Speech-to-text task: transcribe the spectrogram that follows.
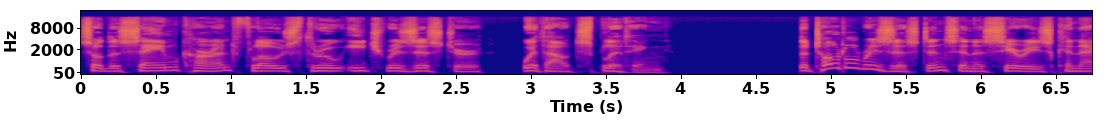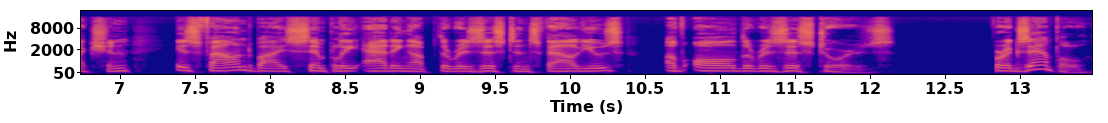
so the same current flows through each resistor without splitting. The total resistance in a series connection is found by simply adding up the resistance values of all the resistors. For example,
